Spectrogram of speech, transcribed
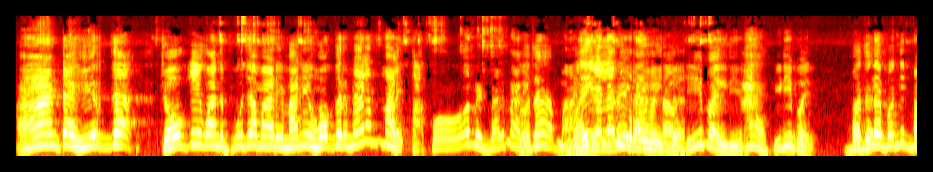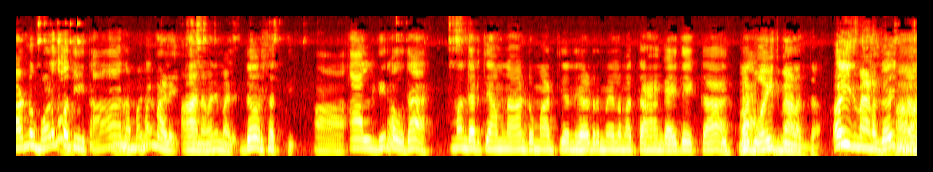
ಆಂಟ ಹಿರ್ದ ಚೌಕಿಗೆ ಒಂದ್ ಪೂಜೆ ಮಾಡಿ ಮನೆ ಹೋಗ್ರ ಮೇಲೆ ಮಾಡಿ. ತಾಕೋ ಬಿಡ್ಬೇಡ ಮಾಡಿ. ಹೋಯ್ತು. ಇಡೀ ಪೈಲ್ ನೀರು. ಇಡೀ ಬೈಲ್ ಮೊದ್ಲೇ ಬಂದಿದ್ ಬಣ್ಣ ಬಳದೋತೀತ ಆ ನಮ್ಮ ಮನೆ ಮಳೆ. ಆ ನಮ್ಮನೆ ಮಳೆ. ದೇವ್ರ ಸತ್ತಿ. ಆ, ಅಲ್ದಿರ ಹೌದಾ? ಮಂದರ್ತಿ ಅಮ್ಮನ ಆಂಟು ಮಾಡ್ತಿ ಅಂತ ಹೇಳ್ರ ಮೇಲೆ ಮತ್ತೆ ಹಂಗೈತೆ ಇಕ್ಕ? ಅದು ಐದ್ ಮೇಳದ್ದ. ಐದ್ ಮೇಳದ ಐದ್ ಮೇಳ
